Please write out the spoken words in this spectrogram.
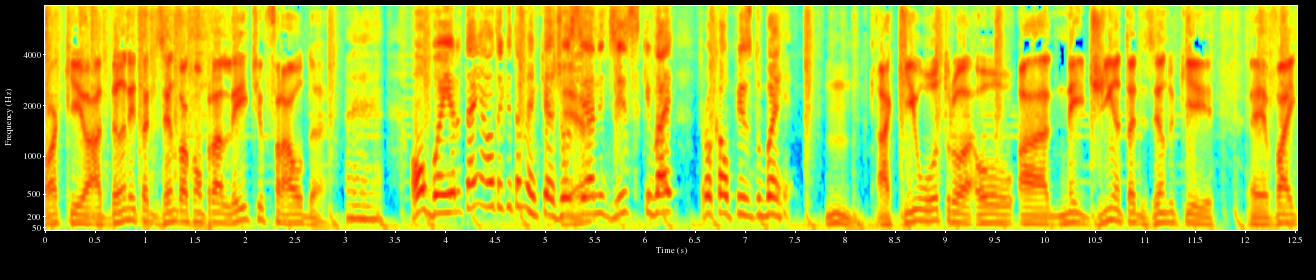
ó, aqui, a Dani tá dizendo que vai comprar leite e fralda. É. Ó, o banheiro tá em alta aqui também, porque a Josiane disse que vai trocar o piso do banheiro. Hum, aqui o outro, a- o, a Neidinha tá dizendo que eh, vai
